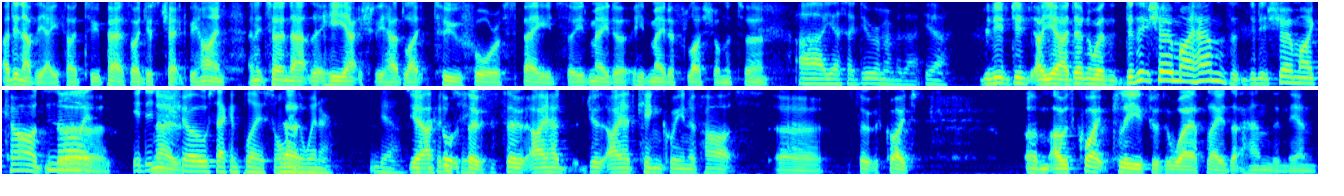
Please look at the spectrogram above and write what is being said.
I didn't have the ace. I had two pairs, so I just checked behind, and it turned out that he actually had like two four of spades. So he'd made a he'd made a flush on the turn. Uh, yes, I do remember that. Yeah. Did you did? Uh, yeah, I don't know whether did it show my hands? Did it show my cards? No, uh, it, it didn't no. show second place, only Uh, the winner. Yeah. so yeah, I thought see so. it. So I had I had King Queen of Hearts, uh, so it was quite. Um, I was quite pleased with the way I played that hand in the end,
